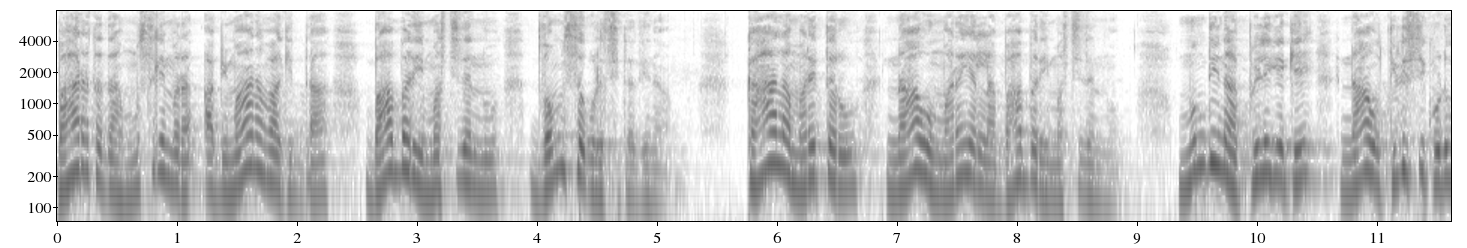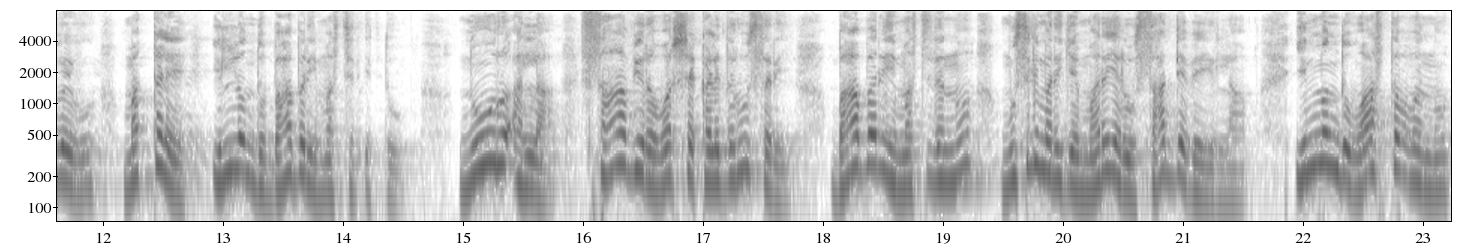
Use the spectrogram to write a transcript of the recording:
ಭಾರತದ ಮುಸ್ಲಿಮರ ಅಭಿಮಾನವಾಗಿದ್ದ ಬಾಬರಿ ಮಸ್ಜಿದನ್ನು ಧ್ವಂಸಗೊಳಿಸಿದ ದಿನ. ಕಾಲ ಮರೆತರೂ ನಾವು ಮರೆಯಲ್ಲ ಬಾಬರಿ ಮಸ್ಜಿದನ್ನು. ಮುಂದಿನ ಪೀಳಿಗೆಗೆ ನಾವು ತಿಳಿಸಿಕೊಡುವೆವು ಮಕ್ಕಳೇ, ಇಲ್ಲೊಂದು ಬಾಬರಿ ಮಸ್ಜಿದ್ ಇತ್ತು. ನೂರು ಅಲ್ಲ, ಸಾವಿರ ವರ್ಷ ಕಳೆದರೂ ಸರಿ. ಬಾಬರಿ ಮಸ್ಜಿದನ್ನು ಮುಸ್ಲಿಮರಿಗೆ ಮರೆಯಲು ಸಾಧ್ಯವೇ ಇಲ್ಲ. ಇನ್ನೊಂದು ವಾಸ್ತವವನ್ನು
